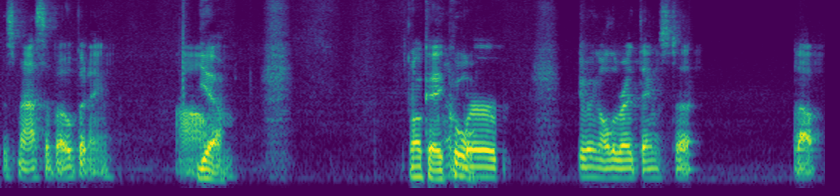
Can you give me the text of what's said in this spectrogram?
this massive opening. Um, Yeah. Okay, cool. We're doing all the right things to up.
